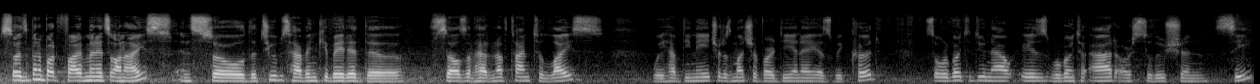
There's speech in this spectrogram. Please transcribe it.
so it's been about five minutes on ice, and so the tubes have incubated, the cells have had enough time to lyse. We have denatured as much of our DNA as we could. So what we're going to do now is we're going to add our solution C.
